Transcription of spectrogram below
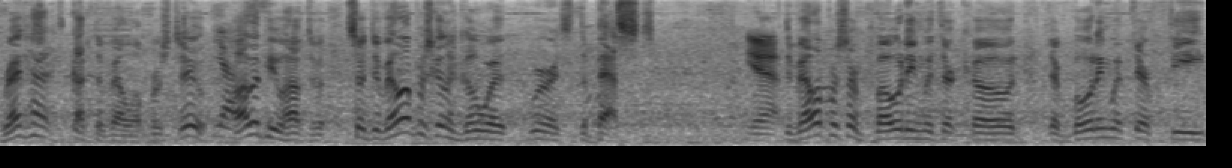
Red Hat's got developers too. Yes. Other people have to. So developers going to go where, where it's the best. Yeah. Developers are voting with their code, they're voting with their feet.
